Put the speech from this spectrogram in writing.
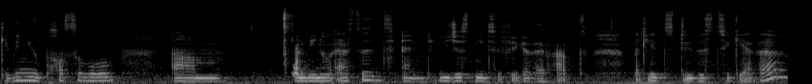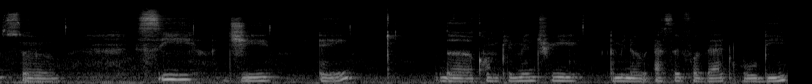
given you possible um, amino acids and you just need to figure that out. But let's do this together. So C, G, A, the complementary amino acid for that will be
